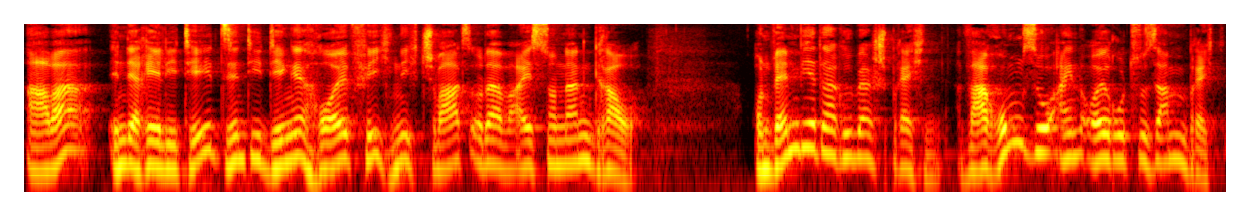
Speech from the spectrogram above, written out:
Aber in der Realität sind die Dinge häufig nicht schwarz oder weiß, sondern grau. Und wenn wir darüber sprechen, warum so ein Euro zusammenbricht,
